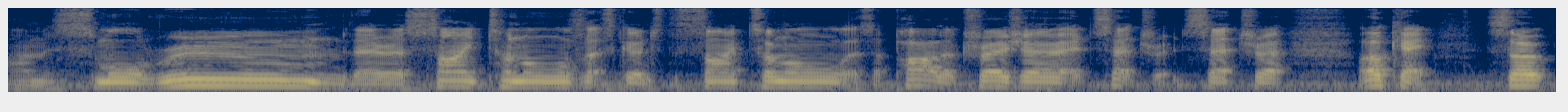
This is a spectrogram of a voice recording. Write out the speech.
I'm in a small room. There are side tunnels. Let's go into the side tunnel. There's a pile of treasure, etc., etc. Okay, so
